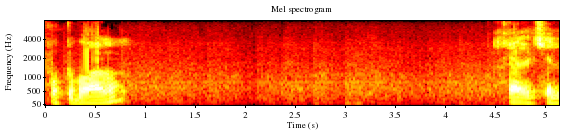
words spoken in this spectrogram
ফুটবল খেলছিল।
